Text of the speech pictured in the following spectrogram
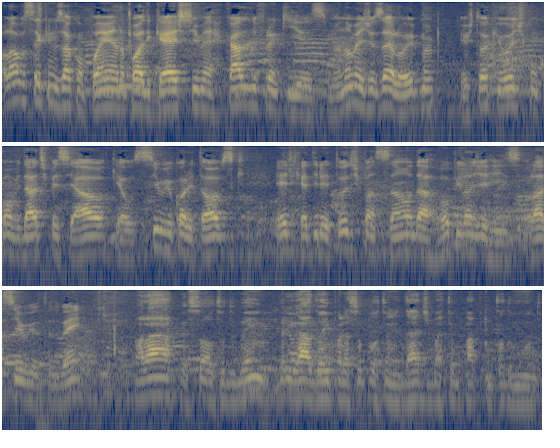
Olá, você que nos acompanha no podcast Mercado de Franquias. Meu nome é José Loibman. Eu estou aqui hoje com um convidado especial, que é o Silvio Koritovski, ele que é diretor de expansão da Hope Lingeries. Olá, Silvio, tudo bem? Olá, pessoal, tudo bem? Obrigado aí por essa oportunidade de bater um papo com todo mundo.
